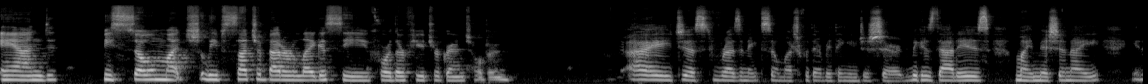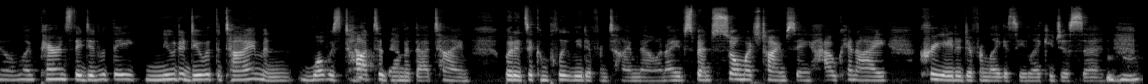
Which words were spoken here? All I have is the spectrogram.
and be so much leave such a better legacy for their future grandchildren. I just resonate so much with everything you just shared because that is my mission. I, you know, my parents, they did what they knew to do at the time and what was taught to them at that time. But it's a completely different time now. And I've spent so much time saying, how can I create a different legacy, like you just said? Mm-hmm.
